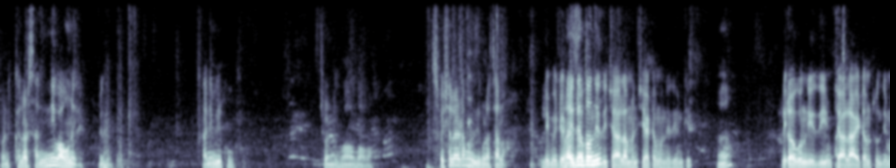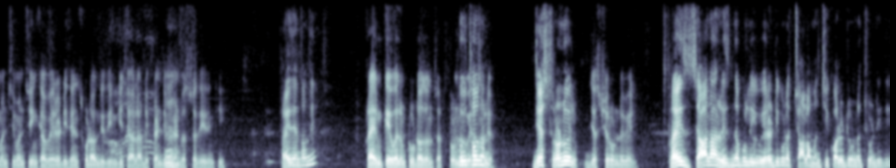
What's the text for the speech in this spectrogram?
చూడండి కలర్స్ అన్నీ బాగున్నాయి మీకు. కానీ మీకు చూడండి వా వా స్పెషల్ ఐటమ్ ఉంది ఇది కూడా చాలా. లిమిటెడ్ Price ఎంత ఉంది? ఇది చాలా మంచి ఐటమ్ ఉంది దీనికి? స్టాక్ ఉంది ఇది చాలా ఐటమ్స్ ఉంది మంచి మంచి ఇంకా వేరే డిజైన్స్ కూడా ఉంది దీనికి చాలా డిఫరెంట్ డిఫరెంట్ వస్తుంది దీనికి. ప్రైస్ ఎంత ఉంది? ప్రైమ్ కేవలం two thousand sir two thousand just రెండు వేలు. జస్ట్ రెండు వేలు. ప్రైస్ చాలా రీజనబుల్ ఈ వెరైటీ కూడా చాలా మంచి క్వాలిటీ ఉండదు చూడండి ఇది.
